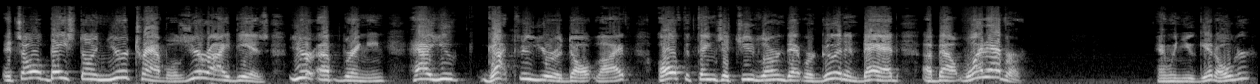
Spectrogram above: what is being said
It's all based on your travels, your ideas, your upbringing, how you got through your adult life, all the things that you learned that were good and bad about whatever. And when you get older,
